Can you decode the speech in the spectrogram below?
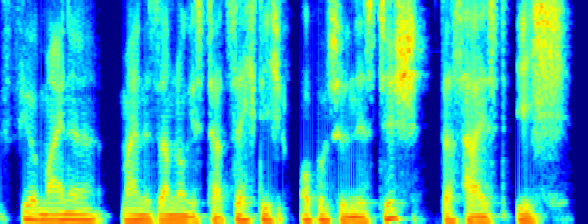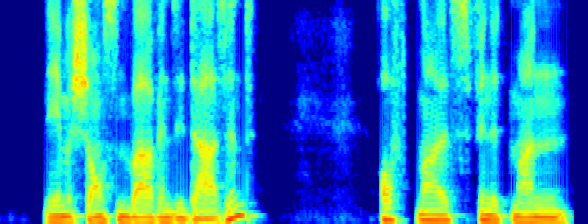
für meine, meine Sammlung ist tatsächlich opportunistisch. Das heißt, ich nehme Chancen wahr, wenn sie da sind. Oftmals findet man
